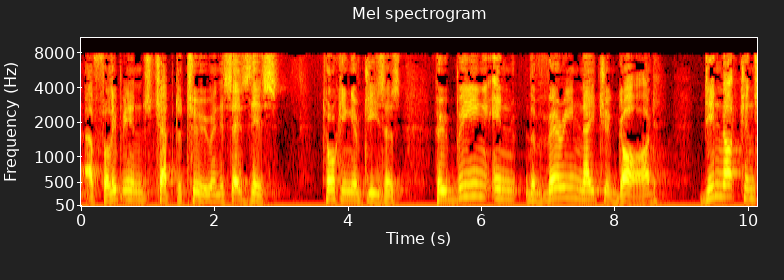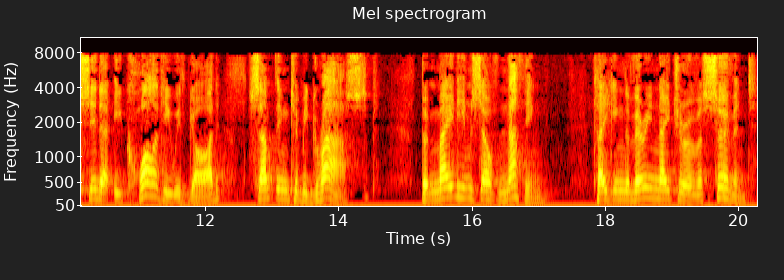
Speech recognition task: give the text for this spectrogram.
uh, Philippians chapter 2, and it says this, talking of Jesus who being in the very nature God, did not consider equality with God something to be grasped, but made himself nothing, taking the very nature of a servant,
